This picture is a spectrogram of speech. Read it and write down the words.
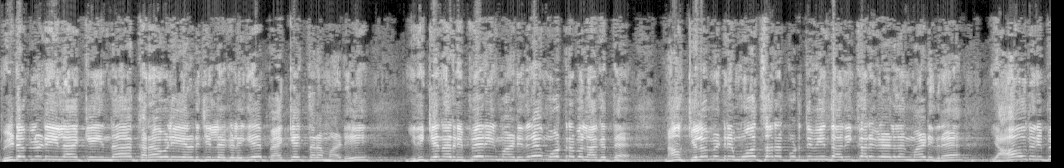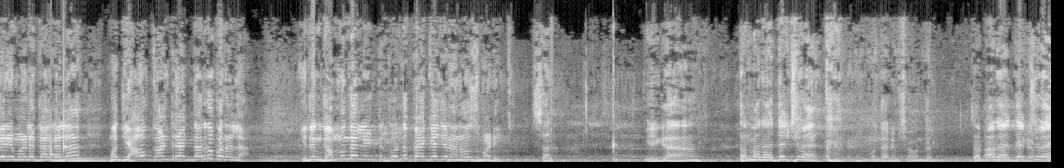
ಪಿ ಡಬ್ಲ್ಯೂ ಡಿ ಇಲಾಖೆಯಿಂದ ಕರಾವಳಿ ಎರಡು ಜಿಲ್ಲೆಗಳಿಗೆ ಪ್ಯಾಕೇಜ್ ತರ ಮಾಡಿ ಇದಕ್ಕೇನಾದ್ರು ರಿಪೇರಿ ಮಾಡಿದ್ರೆ ಮೋಟ್ರಬಲ್ ಆಗುತ್ತೆ. ನಾವು ಕಿಲೋಮೀಟರ್ ಮೂವತ್ ಸಾವಿರ ಕೊಡ್ತೀವಿ ಅಂತ ಅಧಿಕಾರಿಗಳು ಹೇಳ್ದಂಗೆ ಮಾಡಿದ್ರೆ ಯಾವ್ದು ರಿಪೇರಿ ಮಾಡೋಕ್ಕಾಗಲ್ಲ ಮತ್ತೆ ಯಾವ ಕಾಂಟ್ರಾಕ್ಟರ್ ಬರಲ್ಲ. ಇದನ್ನ ಗಮನದಲ್ಲಿ ಇಟ್ಟುಕೊಂಡು ಪ್ಯಾಕೇಜ್ ಅನೌನ್ಸ್ ಮಾಡಿ. ಸರ್. ಈಗ ಸನ್ಮಾನ್ಯ ಅಧ್ಯಕ್ಷರೇ. ಒಂದೇ ನಿಮಿಷ ಒಂದೇ ಸನ್ಮಾನ್ಯ ಅಧ್ಯಕ್ಷರೇ.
